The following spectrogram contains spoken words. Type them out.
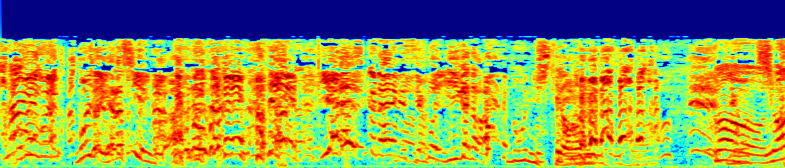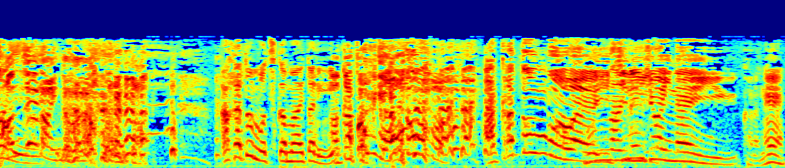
ごめんごめん森さんやらしいよ今いやらしくないですよ。す言い方が何して歩いてまあ、勘じゃないんだから。赤トンボ捕まえたり？赤トンボ赤とんぼは一年中はいないからね。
